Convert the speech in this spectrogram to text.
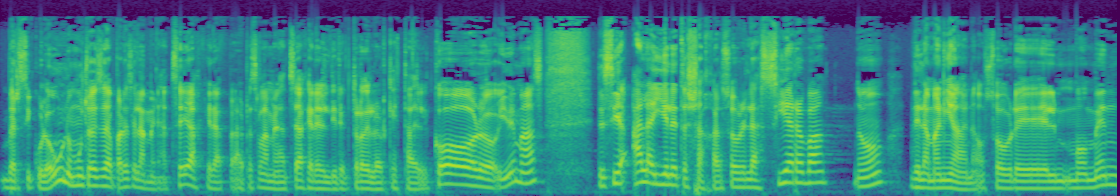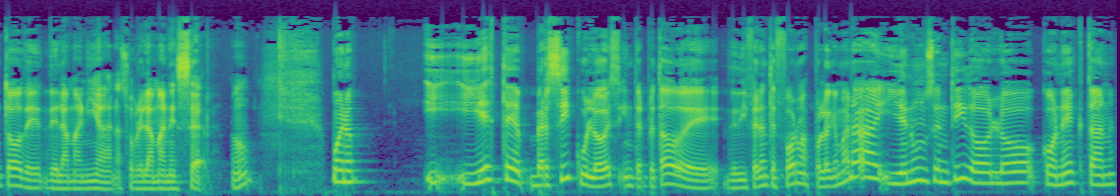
versículo 1, muchas veces aparece la Menatzeach, que era, para la Menatzeach era el director de la orquesta del coro y demás, decía Ala Yelet Shahar, sobre la sierva ¿no? de la mañana, o sobre el momento de, la mañana, sobre el amanecer. ¿no? Bueno, y, este versículo es interpretado de, de, diferentes formas por la Gemara y en un sentido lo conectan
